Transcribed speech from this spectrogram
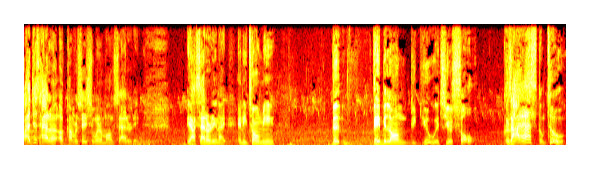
I just had a, a conversation with him on Saturday. Yeah, Saturday night. And he told me that they belong to you. It's your soul. Because I asked him too.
